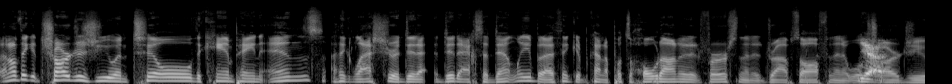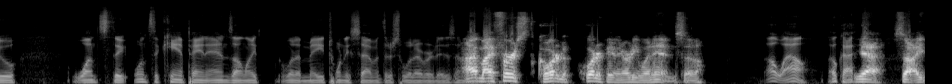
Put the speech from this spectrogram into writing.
I don't think it charges you until the campaign ends. I think last year it did it did accidentally, but I think it kind of puts a hold on it at first, and then it drops off, and then it will Yeah. charge you once the once the campaign ends on like what a May twenty seventh or so, whatever it is. I my first quarter quarter payment already went in, so oh wow. Okay. yeah. So I,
